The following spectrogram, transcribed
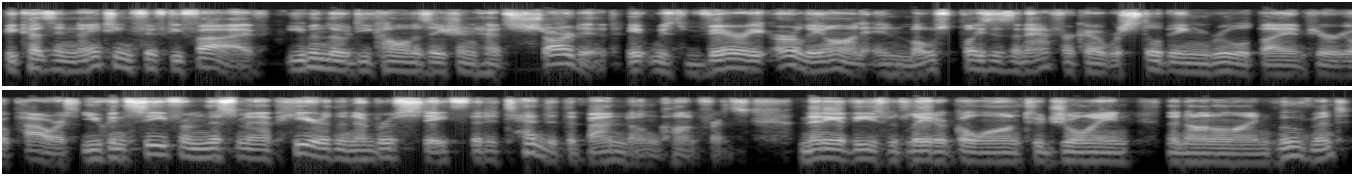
because in 1955, even though decolonization had started, it was very early on, and most places in Africa were still being ruled by imperial powers. You can see from this map here the number of states that attended the Bandung Conference. Many of these would later go on to join the non-aligned movement,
